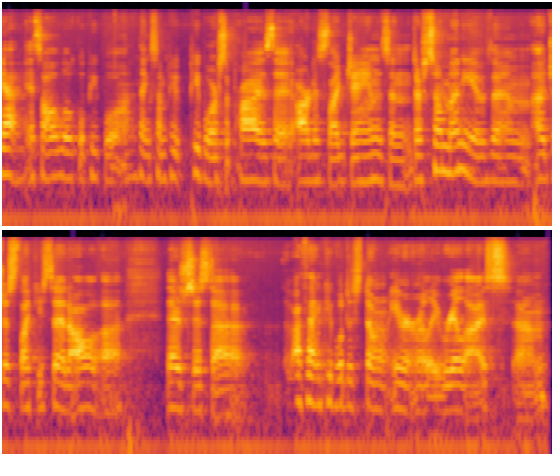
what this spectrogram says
yeah, it's all local people. I think some pe- people are surprised that artists like James, and there's so many of them, uh, just like you said, all uh, there's just uh, I think people just don't even really realize, um,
